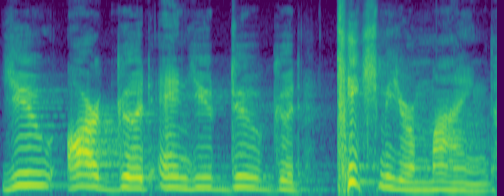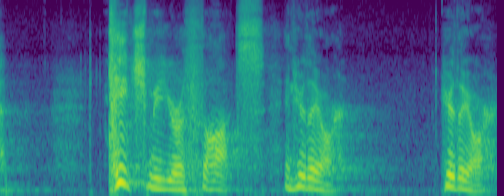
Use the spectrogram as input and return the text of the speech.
You are good and you do good. Teach me your mind. Teach me your thoughts. And here they are. Here they are.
